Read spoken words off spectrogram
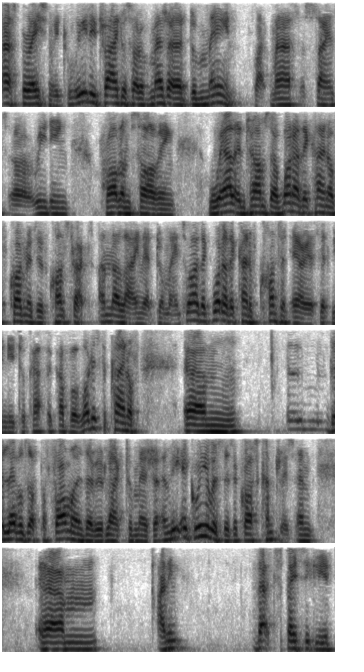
aspiration. We really try to sort of measure a domain like math or science or reading, problem solving, well in terms of what are the kind of cognitive constructs underlying that domain. So are the, what are the kind of content areas that we need to cover? What is the kind of um, the levels of performance that we'd like to measure? And we agree with this across countries. And um, I think that's basically,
